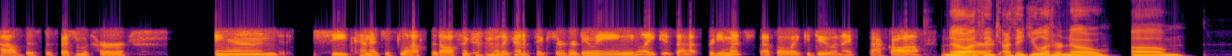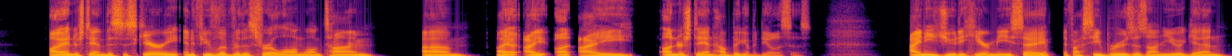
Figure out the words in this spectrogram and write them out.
have this discussion with her, and she kind of just laughs it off because what I kind of picture her doing, like is that pretty much that's all I could do, and I back off. No, I think I think you let her know. Um, I understand this is scary, and if you've lived with this for a long, long time, um, I I uh, I understand how big of a deal this is. I need you to hear me say, if I see bruises on you again,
